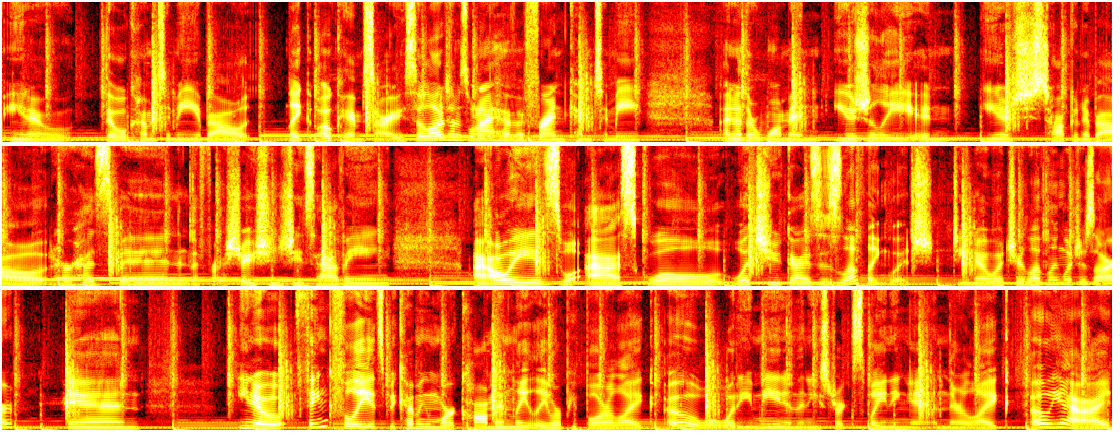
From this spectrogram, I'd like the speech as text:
you know, that will come to me about like, okay, I'm sorry. So a lot of times when I have a friend come to me, another woman usually, and you know, she's talking about her husband and the frustration she's having. I always will ask, well, what's you guys' love language? Do you know what your love languages are? And you know, thankfully it's becoming more common lately where people are like, oh, well, what do you mean? And then you start explaining it and they're like, oh, yeah, I,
